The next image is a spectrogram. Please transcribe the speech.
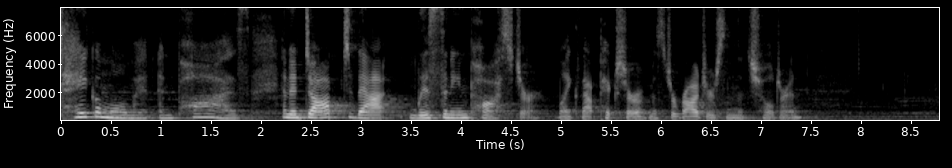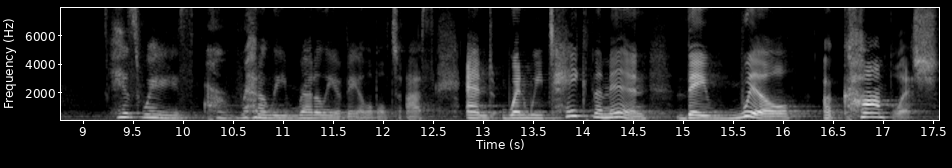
take a moment and pause and adopt that listening posture like that picture of Mr. Rogers and the children. His ways are readily, readily available to us. And when we take them in, they will accomplish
